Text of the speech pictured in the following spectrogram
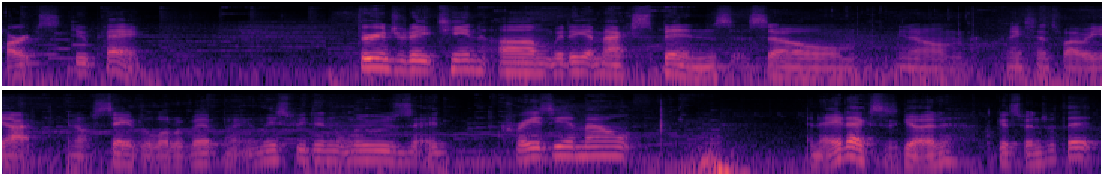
hearts do pay. 318, um, we did get max spins, so, you know, makes sense why we got, you know, saved a little bit, but at least we didn't lose a crazy amount. And 8x is good. Good spins with it.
